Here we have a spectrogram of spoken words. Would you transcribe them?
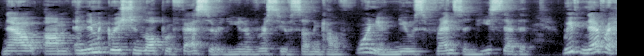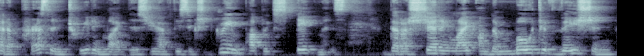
Now, um, an immigration law professor at the University of Southern California, Niels Frenzen, he said that we've never had a president tweeting like this. You have these extreme public statements that are shedding light on the motivation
